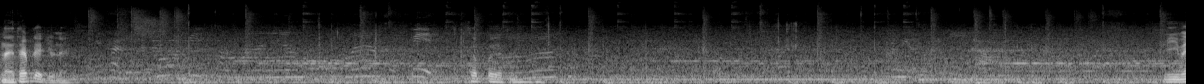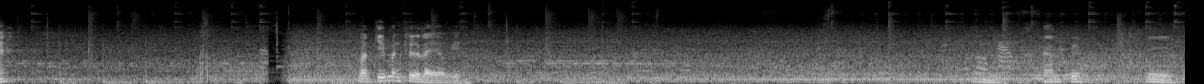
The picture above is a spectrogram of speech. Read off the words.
ไหนแท็บเล็ตอยู่ไหนปิดก็เปิดมีไหมเมื่อกี้มันคืออะไรอะวิน ห้ามขึ้น นี่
